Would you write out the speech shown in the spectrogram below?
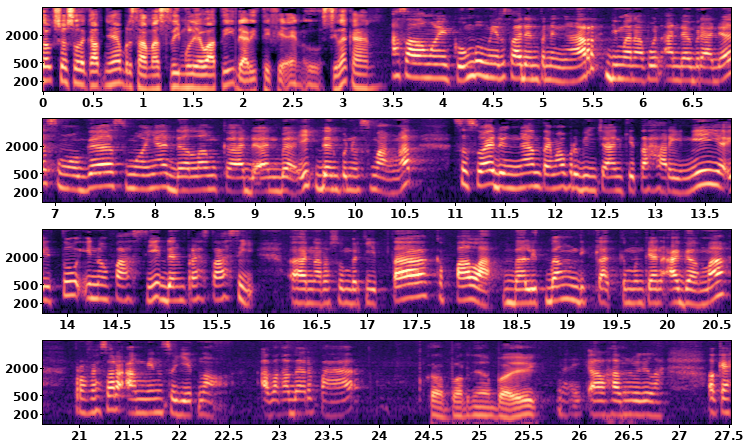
Talk show selengkapnya bersama Sri Mulyawati dari TVNU. Silakan. Assalamualaikum pemirsa dan pendengar di mana pun Anda berada. Semoga semuanya dalam keadaan baik dan penuh semangat sesuai dengan tema perbincangan kita hari ini yaitu inovasi dan prestasi. Uh, narasumber kita Kepala Balitbang Diklat Kementerian Agama Profesor Amin Sujitno. Apa kabar Pak? Kabarnya baik. Baik, Alhamdulillah. Oke,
